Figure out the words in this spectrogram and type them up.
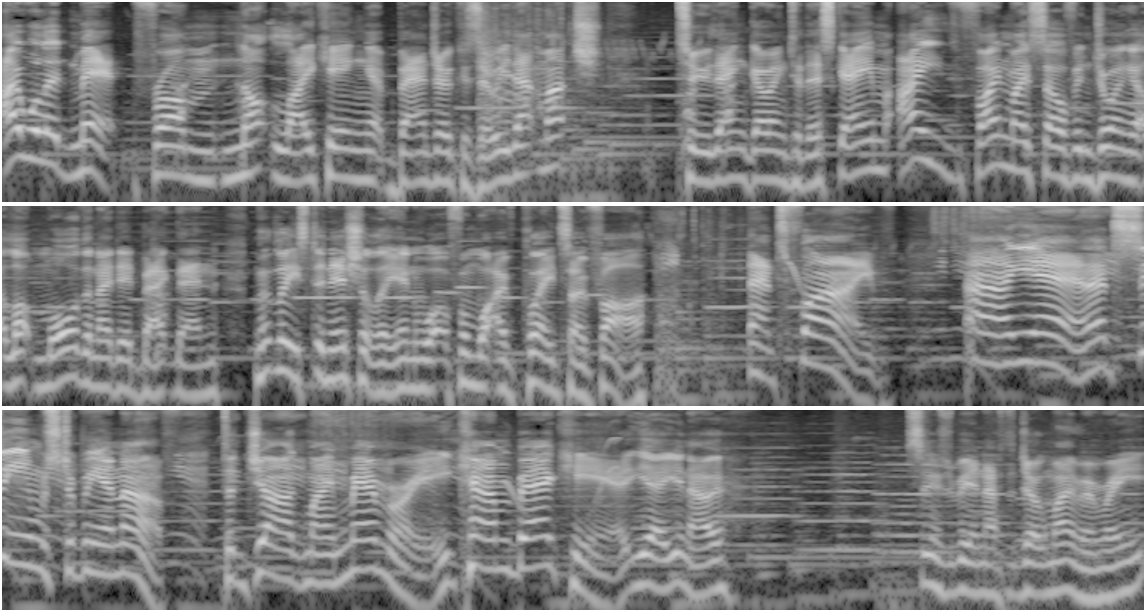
I will admit from not liking Banjo-Kazooie that much to then going to this game, I find myself enjoying it a lot more than I did back then, at least initially and what from what I've played so far. That's 5. Ah, uh, yeah, that seems to be enough. To jog my memory, come back here. Yeah, you know, Seems to be enough to jog my memory.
